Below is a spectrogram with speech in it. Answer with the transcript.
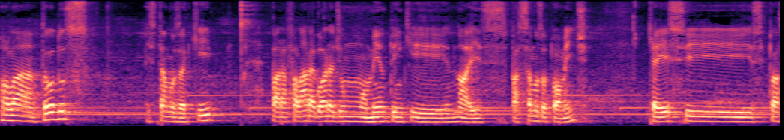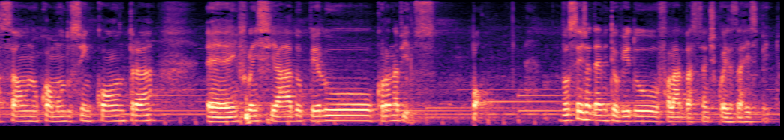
Olá a todos, estamos aqui para falar agora de um momento em que nós passamos atualmente, que é essa situação no qual o mundo se encontra é, influenciado pelo coronavírus. Bom, vocês já devem ter ouvido falar bastante coisas a respeito,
